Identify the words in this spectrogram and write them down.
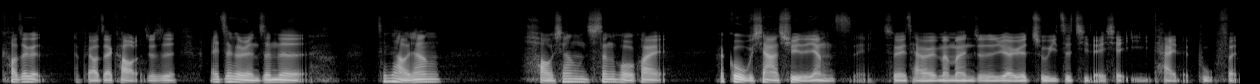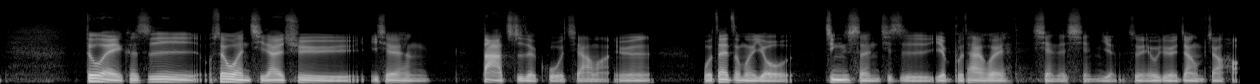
靠这个不要再靠了，就是。哎、这个人真的，真的好像，好像生活快快过不下去的样子哎，所以才会慢慢就是越来越注意自己的一些仪态的部分。对，可是所以我很期待去一些很大只的国家嘛，因为我再怎么有精神，其实也不太会显得显眼，所以我觉得这样比较好。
